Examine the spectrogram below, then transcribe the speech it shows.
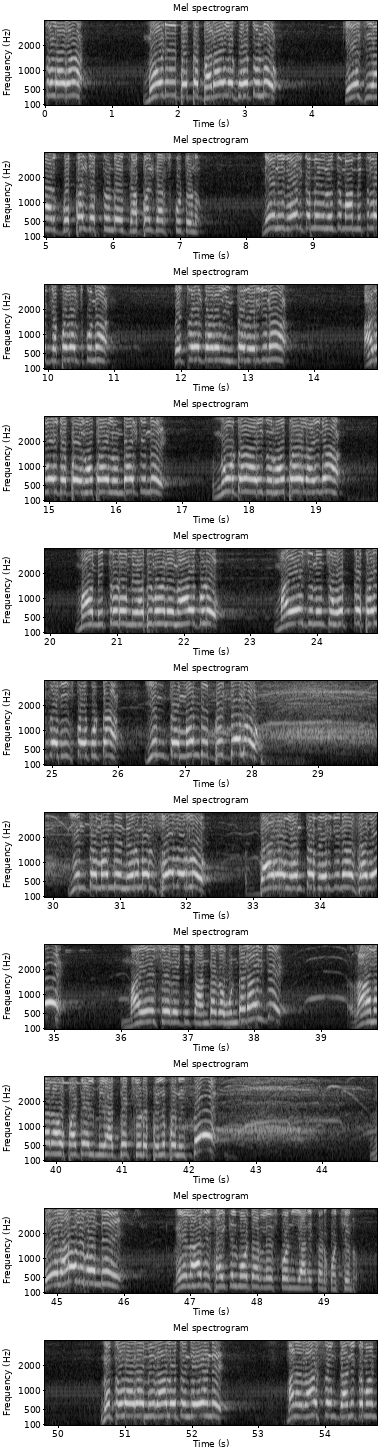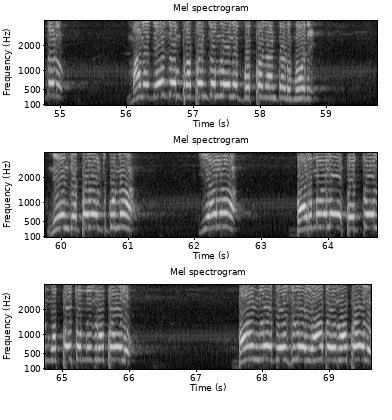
మిత్రులారా మోడీ పెద్ద బడాయిలకు పోతుండు. కేసీఆర్ గొప్పలు చెప్తుండు జబ్బలు జరుచుకుంటుండు. నేను ఈ వేదిక మీద నుంచి మా మిత్రులకు చెప్పదలుచుకున్నా పెట్రోల్ ధరలు ఇంత పెరిగినా అరవై డెబ్బై రూపాయలు ఉండాల్సింది. నూట ఐదు రూపాయలు అయినా మా మిత్రుడు మీ అభిమాన నాయకుడు మహేష్ నుంచి ఒక్క పైసా తీసుకోకుండా ఇంతమంది బిడ్డలు ఇంతమంది నిర్మల్ సోదరులు ధర ఎంత పెరిగినా సరే మహేశ్వర్ రెడ్డికి అండగా ఉండడానికి రామారావు పటేల్ మీ అధ్యక్షుడు పిలుపునిస్తే వేలాది మంది వేలాది సైకిల్ మోటార్లు వేసుకొని ఇవాళ ఇక్కడికి వచ్చిండ్రు. మిత్రులారా మీరు ఆలోచన చేయండి. మన రాష్ట్రం ధనికం అంటాడు. మన దేశం ప్రపంచంలోనే గొప్పదంటాడు మోడీ. నేను చెప్పదలుచుకున్నా ఇవాళ బర్మాలో పెట్రోల్ ముప్పై తొమ్మిది రూపాయలు బంగ్లాదేశ్లో యాభై రూపాయలు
